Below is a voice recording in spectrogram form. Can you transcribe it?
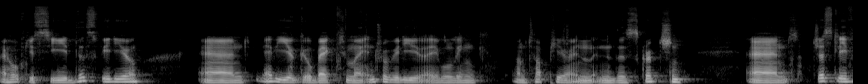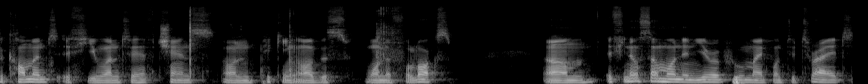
I hope you see this video and maybe you go back to my intro video. I will link on top here in, in the description. And just leave a comment if you want to have a chance on picking all these wonderful locks. Um, if you know someone in Europe who might want to try it,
